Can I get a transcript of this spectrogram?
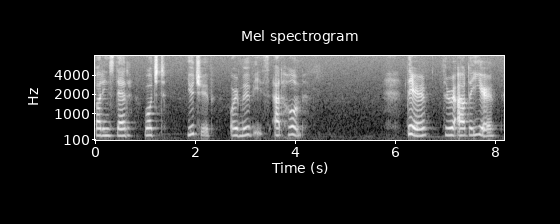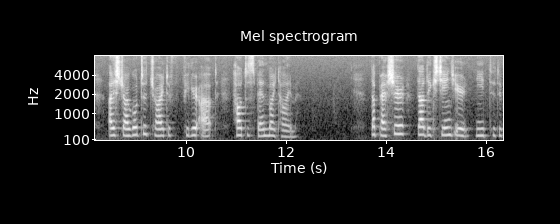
but instead watched YouTube or movies at home. There, throughout the year, I struggled to try to figure out how to spend my time. The pressure that the exchange year need to,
